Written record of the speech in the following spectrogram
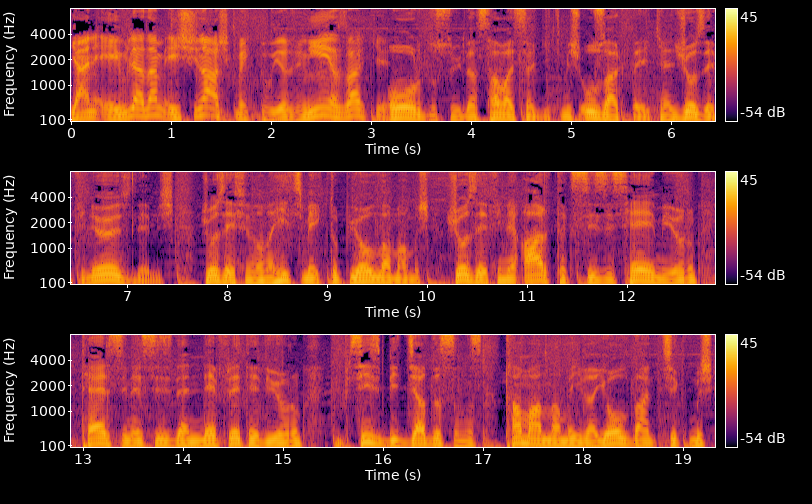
Yani evli adam eşine aşk mektubu yazıyor. Niye yazar ki? Ordusuyla savaşa gitmiş uzaktayken Josephine'i özlemiş. Josephine ona hiç mektup yollamamış. Josephine artık sizi sevmiyorum. Tersine sizden nefret ediyorum. Siz bir cadısınız. Tam anlamıyla yoldan çıkmış.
